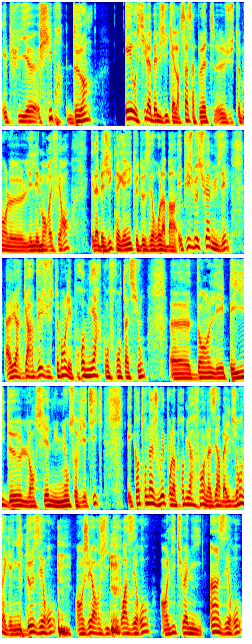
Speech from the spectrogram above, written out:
et puis euh, Chypre 2-1 et aussi la Belgique. Alors ça, ça peut être euh, justement l'élément référent. Et la Belgique n'a gagné que 2-0 là-bas. Et puis je me suis amusé à aller regarder justement les premières confrontations euh, dans les pays de l'ancienne Union soviétique. Et quand on a joué pour la première fois en Azerbaïdjan, on a gagné 2-0, en Géorgie 3-0, en Lituanie 1-0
